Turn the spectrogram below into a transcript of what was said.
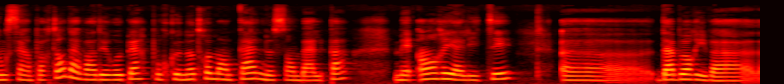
Donc c'est important d'avoir des repères pour que notre mental ne s'emballe pas, mais en réalité, euh, d'abord il va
